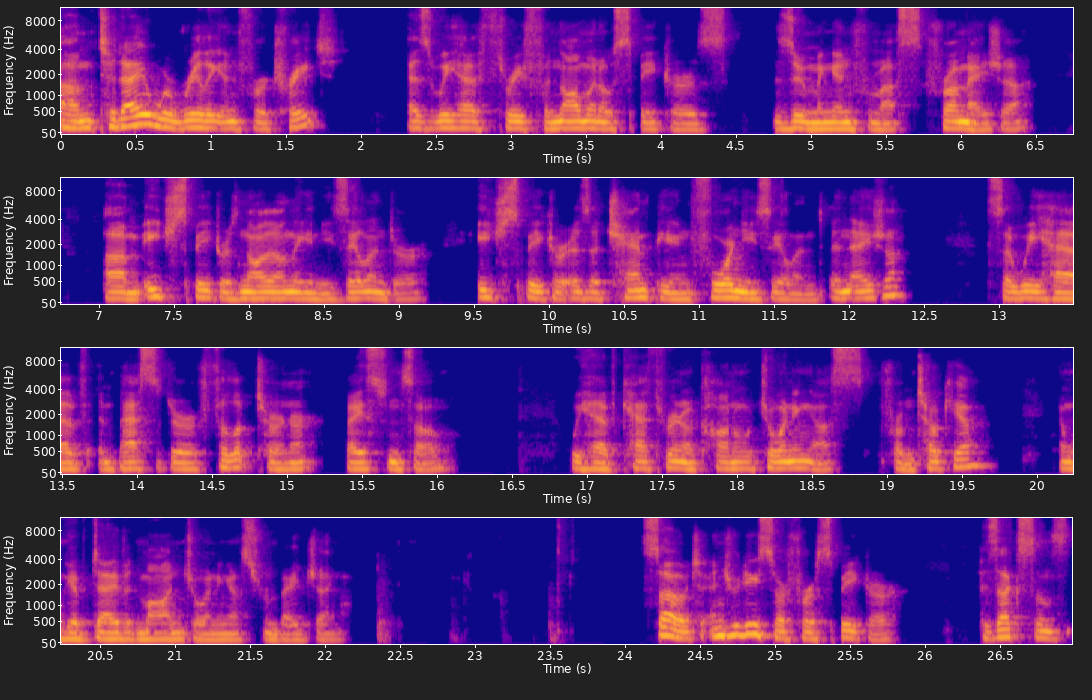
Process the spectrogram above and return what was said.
Um, today, we're really in for a treat as we have three phenomenal speakers zooming in from us from Asia. Um, each speaker is not only a New Zealander, each speaker is a champion for New Zealand in Asia. So we have Ambassador Philip Turner based in Seoul. We have Catherine O'Connell joining us from Tokyo, and we have David Mann joining us from Beijing. So to introduce our first speaker, His, Excellence,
